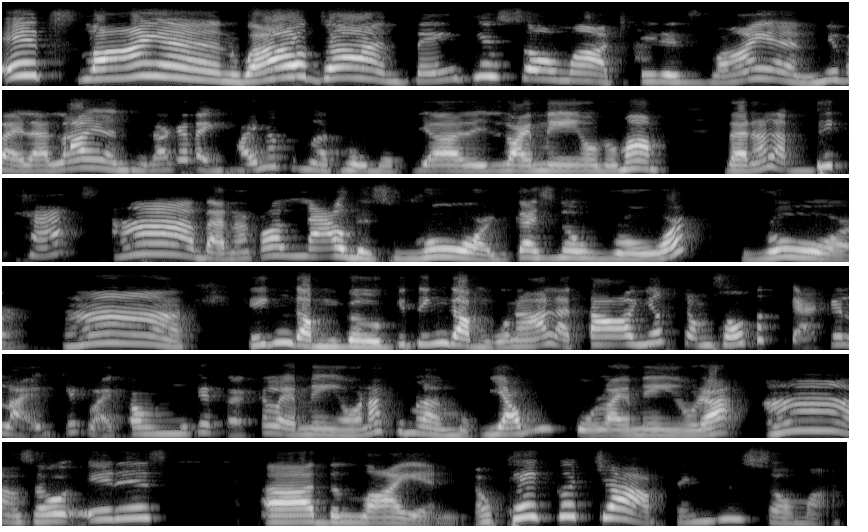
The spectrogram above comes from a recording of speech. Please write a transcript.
It's lion. Well done. Thank you so much. It is lion. Như vậy là lion thì ra các bạn thấy nó cũng là thuộc một uh, loài mèo đúng không? Và nó là big cat. À và nó có loudest roar. You guys know roar? Roar. À, cái gầm gừ cái tiếng gầm của nó là to nhất trong số tất cả cái loại các loại con các loại các loài mèo nó cũng là một giống của loài mèo đó. À, so it is uh, the lion. Okay, good job. Thank you so much.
